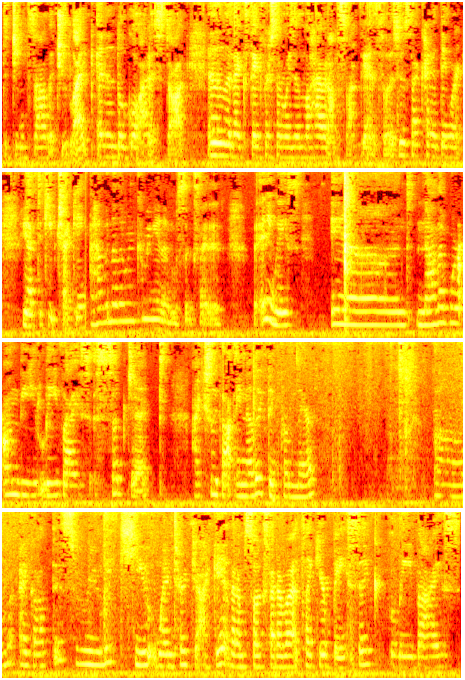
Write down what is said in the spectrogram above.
the jean style that you like and then they'll go out of stock. And then the next day for some reason they'll have it on stock again. So it's just that kind of thing where you have to keep checking. I have another one coming in and I'm so excited. But anyways, and now that we're on the Levi's subject, I actually got another thing from there. Um, I got this really cute winter jacket that I'm so excited about. It's like your basic Levi's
